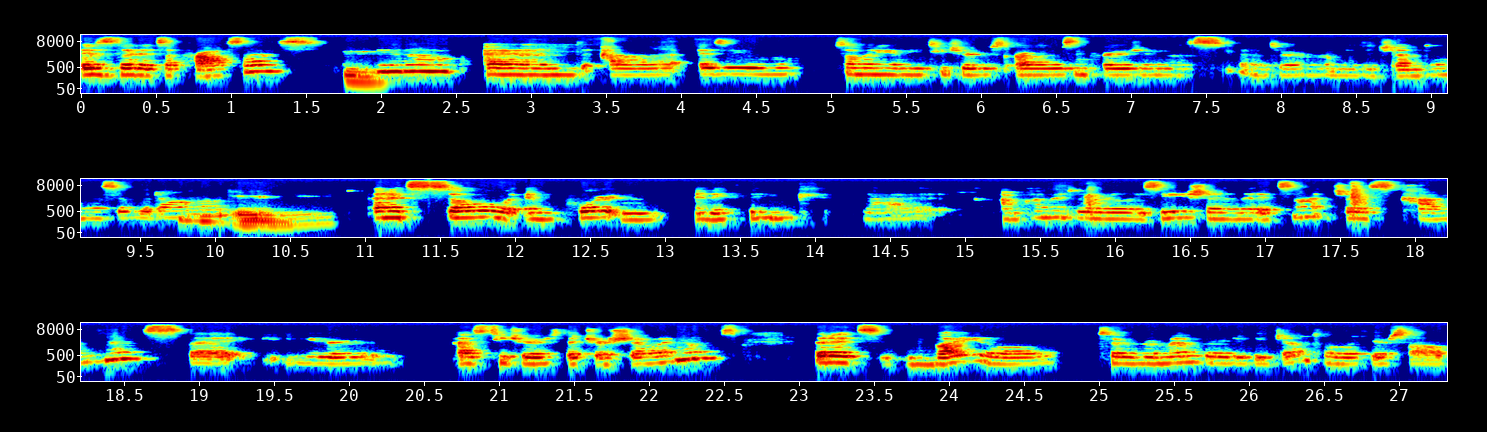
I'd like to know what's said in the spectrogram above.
is that it's a process, mm. you know, and uh, as you, so many of you teachers are always encouraging us, you know, to remember the gentleness of the Dharma. Mm. And it's so important. And I think that I'm coming to the realization that it's not just kindness that you're, as teachers, that you're showing us, that it's vital to remember to be gentle with yourself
